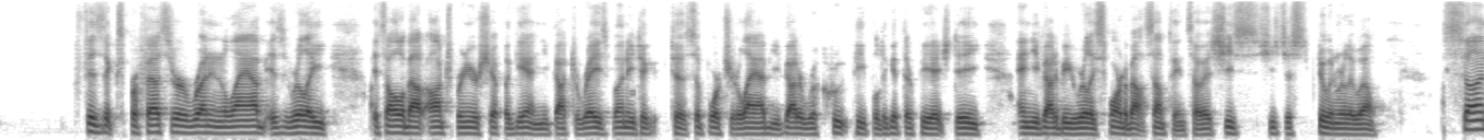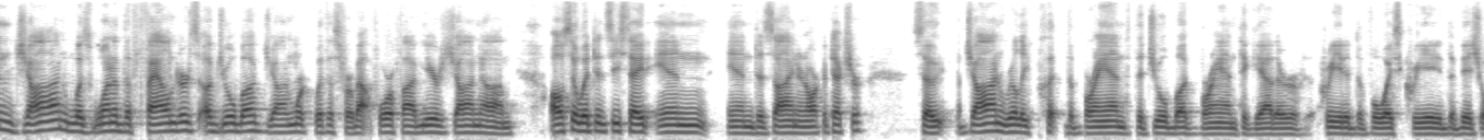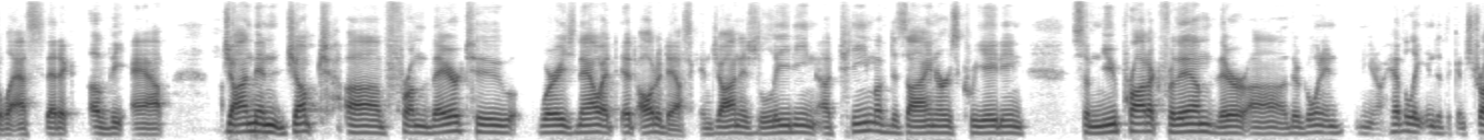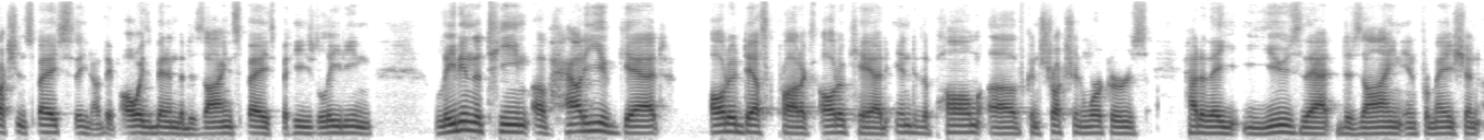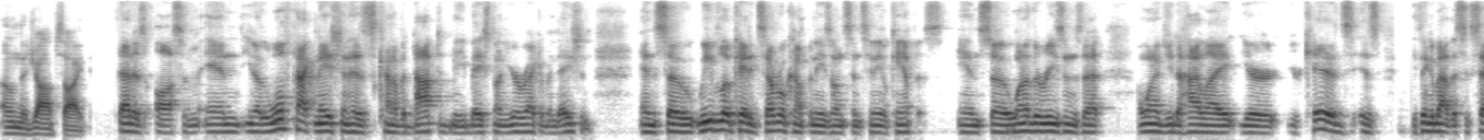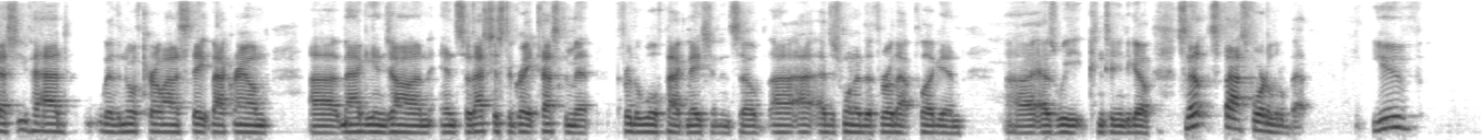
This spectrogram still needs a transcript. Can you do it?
physics professor running a lab is really It's all about entrepreneurship again. You've got to raise money to, to support your lab. You've got to recruit people to get their PhD, and you've got to be really smart about something. So she's she's just doing really well. Son John was one of the founders of JouleBug. John worked with us for about four or five years. John um, also went to NC State in in design and architecture. So John really put the brand, the JouleBug brand together, created the voice, created the visual aesthetic of the app. John then jumped uh, from there to where he's now at, at Autodesk. And John is leading a team of designers creating some new product for them. They're uh, they're going in, you know, heavily into the construction space. You know, they've always been in the design space, but he's leading leading the team of how do you get Autodesk products, AutoCAD into the palm of construction workers? How do they use that design information on the job site? That is awesome. And, you know, the Wolfpack Nation has kind of adopted me based on your recommendation. And so we've located several companies on Centennial campus. And so one of the reasons that I wanted you to highlight your your kids is you think about the success you've had with the North Carolina State background, uh, Maggie and John. And so that's just a great testament for the Wolfpack Nation. And so uh, I, I, just wanted to throw that plug in uh, as we continue to go. So let's fast forward a little bit. You've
